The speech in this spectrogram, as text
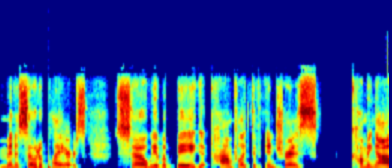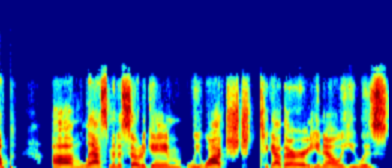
Minnesota players. So we have a big conflict of interest coming up. Um, last Minnesota game we watched together, you know, he was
